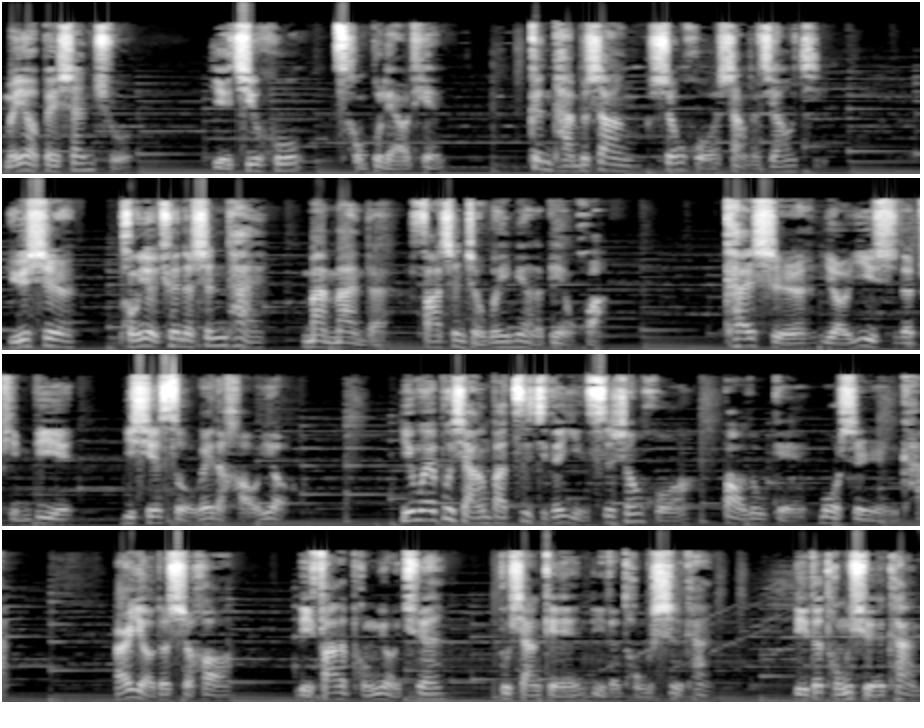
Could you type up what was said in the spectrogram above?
没有被删除，也几乎从不聊天，更谈不上生活上的交集。于是，朋友圈的生态。慢慢的发生着微妙的变化，开始有意识的屏蔽一些所谓的好友，因为不想把自己的隐私生活暴露给陌生人看，而有的时候，你发的朋友圈不想给你的同事看，你的同学看，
